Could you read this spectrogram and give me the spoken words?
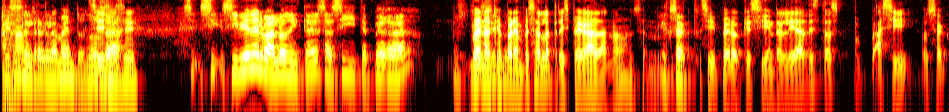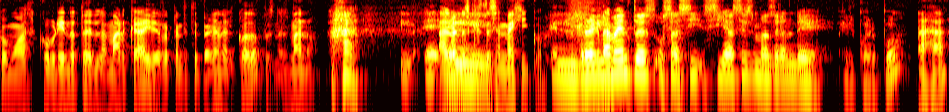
Que Ese es el reglamento, ¿no? Sí, o sea, sí, sí. Si, si- si viene el balón y te haces así y te pega, pues... Bueno, que para empezar la traes pegada, ¿no? O sea, Exacto. Sí, pero que si en realidad estás así, o sea, como cubriéndote la marca y de repente te pegan el codo, pues no es mano. Ajá. El- A menos que estés en México. El reglamento es, o sea, si, si haces más grande el cuerpo, Ajá.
